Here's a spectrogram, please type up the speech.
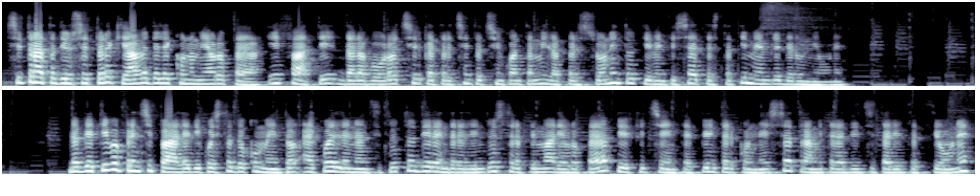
Si tratta di un settore chiave dell'economia europea, infatti dà lavoro a circa 350.000 persone in tutti i 27 Stati membri dell'Unione. L'obiettivo principale di questo documento è quello innanzitutto di rendere l'industria primaria europea più efficiente e più interconnessa tramite la digitalizzazione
